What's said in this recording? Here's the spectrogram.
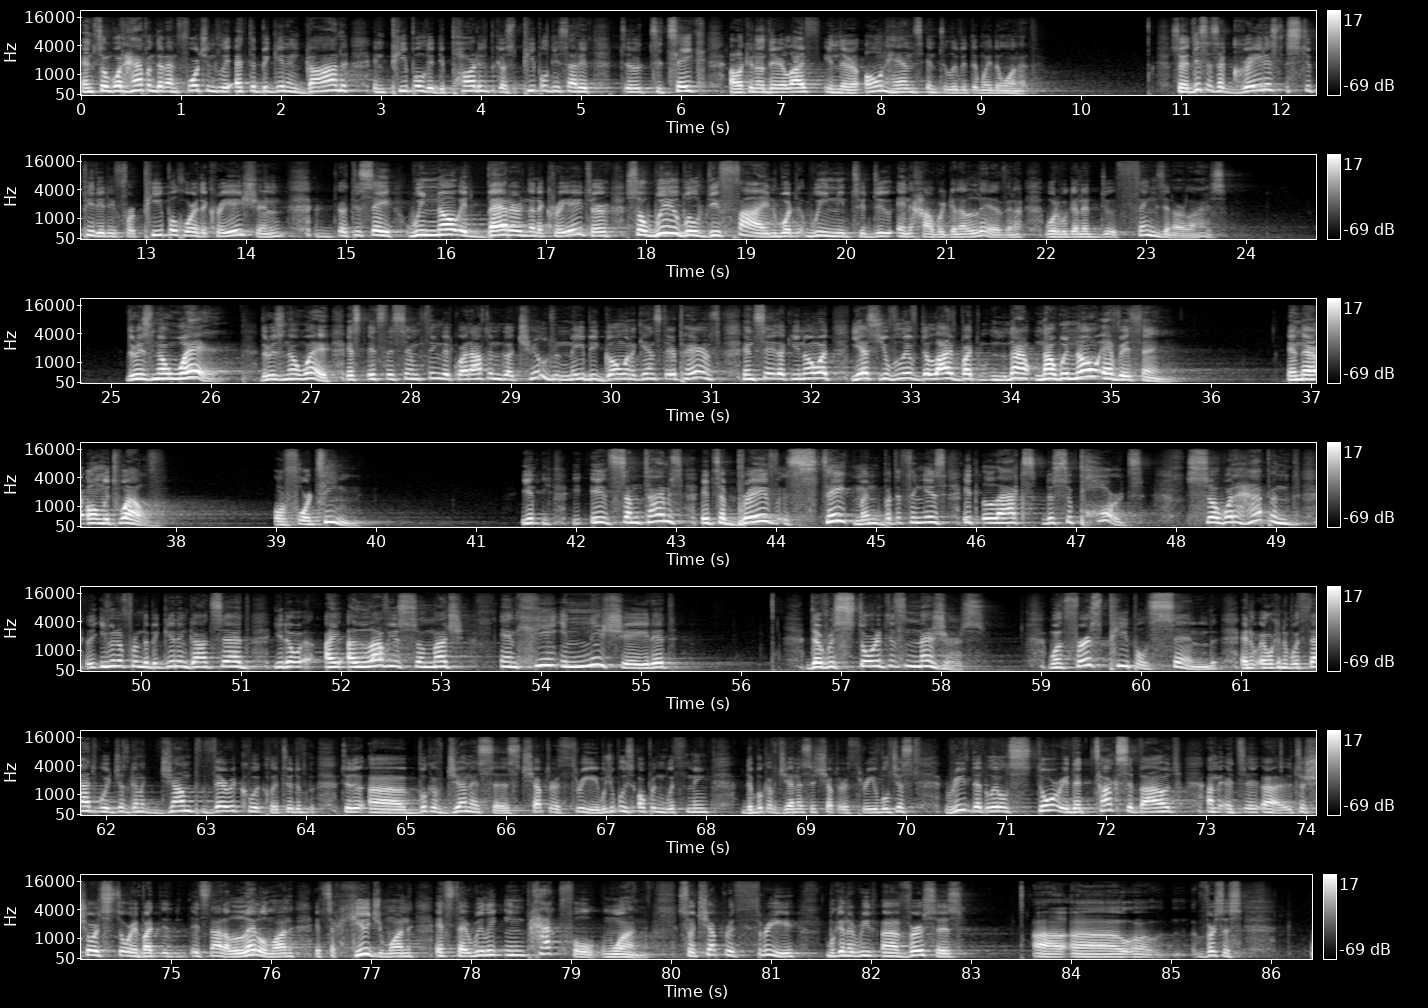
and so what happened that unfortunately at the beginning, God and people, they departed because people decided to, to take like, you know, their life in their own hands and to live it the way they wanted. So this is the greatest stupidity for people who are the creation uh, to say, we know it better than the creator, so we will define what we need to do and how we're going to live and what we're going to do things in our lives. There is no way. There is no way. It's, it's the same thing that quite often the children may be going against their parents and say, like, you know what? Yes, you've lived the life, but now, now we know everything. And they're only 12 or 14. It, it, sometimes it's a brave statement, but the thing is, it lacks the support. So, what happened, even from the beginning, God said, You know, I, I love you so much, and He initiated the restorative measures. When first people sinned, and with that, we're just going to jump very quickly to the, to the uh, book of Genesis, chapter 3. Would you please open with me the book of Genesis, chapter 3? We'll just read that little story that talks about, I mean, it's a, uh, it's a short story, but it's not a little one, it's a huge one. It's a really impactful one. So, chapter 3, we're going to read uh, verses, uh, uh, verses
